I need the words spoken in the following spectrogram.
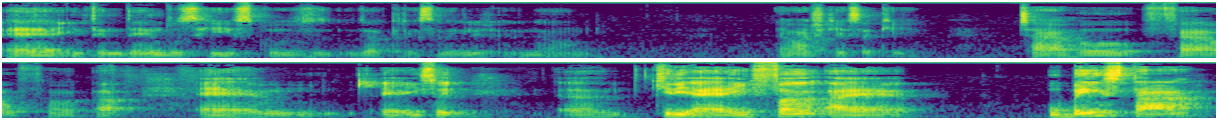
É, entendendo os riscos da criança negligente. Não. Eu acho que é esse aqui. Childhood fell for. Ah, é, é isso aí. É, é, infan, é, o bem-estar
